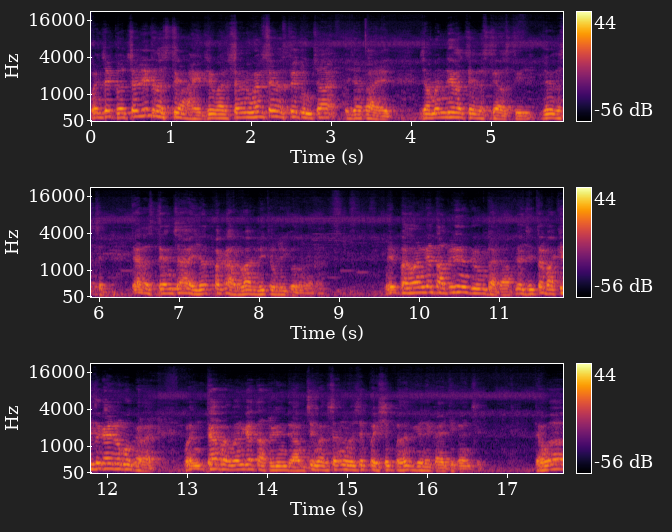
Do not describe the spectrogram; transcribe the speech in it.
पण जे प्रचलित रस्ते आहेत जे वर्षानुवर्षे रस्ते तुमच्या ह्याच्यात आहेत ज्या मंदिराचे रस्ते असतील जे रस्ते त्या रस्त्यांच्या ह्याच्यात फक्त आडवाडवी तेवढी करू नका. म्हणजे परवानग्या तातडीने देऊन टाका. आपल्या जिथं बाकीचं काय नको करा. पण त्या परवानग्या तातडीने द्या. आमचे वर्षानुवर्षे पैसे परत गेले काही ठिकाणचे. तेव्हा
